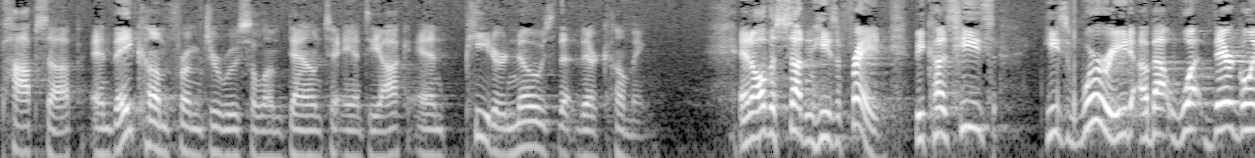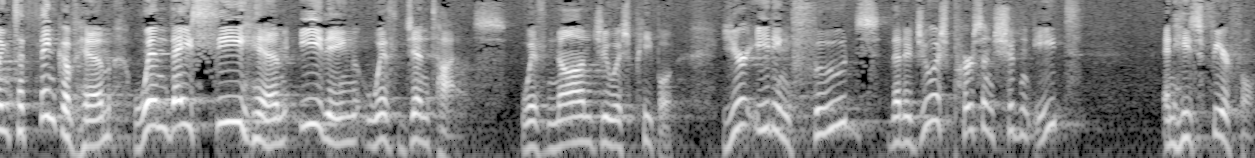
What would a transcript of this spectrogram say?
pops up, and they come from Jerusalem down to Antioch, and Peter knows that they're coming. And all of a sudden, he's afraid because he's He's worried about what they're going to think of him when they see him eating with Gentiles, with non Jewish people. You're eating foods that a Jewish person shouldn't eat, and he's fearful.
